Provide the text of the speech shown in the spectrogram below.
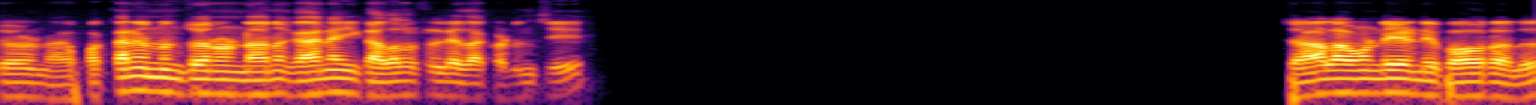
చూడండి ఆ పక్కనే నుంచొని ఉన్నాను కానీ ఈ కదలట్లేదు అక్కడ నుంచి చాలా ఉండేయండి పావురాలు.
